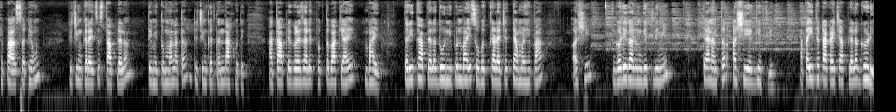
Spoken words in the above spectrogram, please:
हे पा असं ठेवून टिचिंग करायचं असतं आपल्याला ते मी तुम्हाला आता टिचिंग करताना दाखवते. आता आपले गळे झालेत फक्त बाकी आहे भाई. तर इथं आपल्याला दोन्ही पण भाई सोबत काढायचे त्यामुळे हे पहा अशी गडी घालून घेतली मी. त्यानंतर अशी एक घेतली. आता इथं टाकायची आपल्याला घडी.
